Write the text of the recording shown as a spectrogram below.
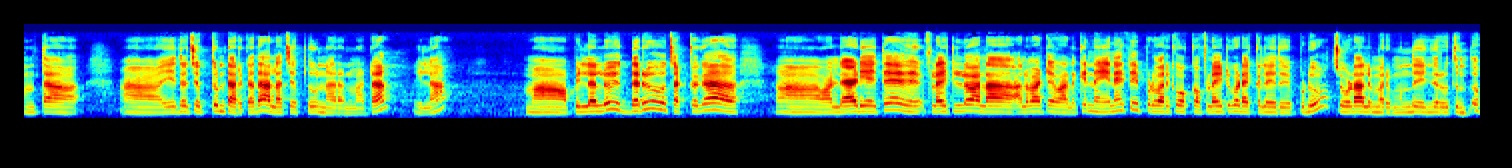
అంతా ఏదో చెప్తుంటారు కదా. అలా చెప్తూ ఉన్నారనమాట ఇలా. మా పిల్లలు ఇద్దరు చక్కగా వాళ్ళ డాడీ అయితే ఫ్లైట్లో అలా అలవాటే వాళ్ళకి. నేనైతే ఇప్పటి వరకు ఒక ఫ్లైట్ కూడా ఎక్కలేదు ఎప్పుడు. చూడాలి మరి ముందు ఏం జరుగుతుందో.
